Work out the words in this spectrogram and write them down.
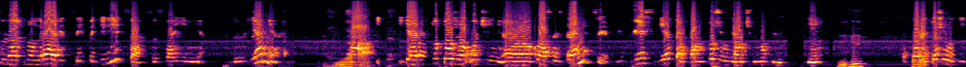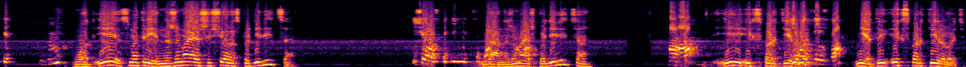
нажму нравится и поделиться со своими друзьями. Да. Я тут тоже очень э, классные страницы, весь света, там тоже у меня очень много людей, угу. которые вот. тоже увидят. Угу. Вот, и смотри, нажимаешь еще раз поделиться. Еще раз поделиться, да? Да, нажимаешь поделиться. Ага. И экспортировать. И вот здесь, да? Нет, и экспортировать.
